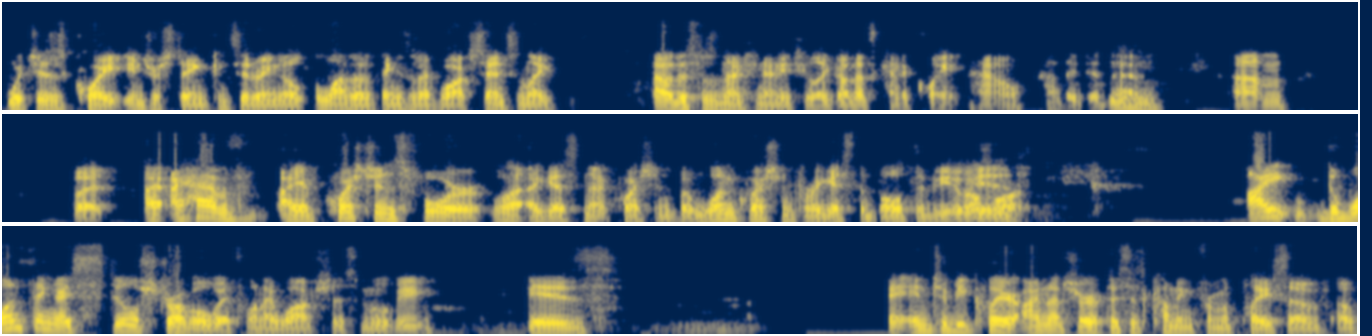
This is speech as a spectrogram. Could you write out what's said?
which is quite interesting considering a, a lot of the things that I've watched since. And like, oh, this was 1992. Like, oh, that's kind of quaint how how they did that. Mhm. Um, but I, I have I have questions for well, I guess not questions, but one question for I guess the both of you Go is. I the one thing I still struggle with when I watch this movie is and to be clear, I'm not sure if this is coming from a place of, of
